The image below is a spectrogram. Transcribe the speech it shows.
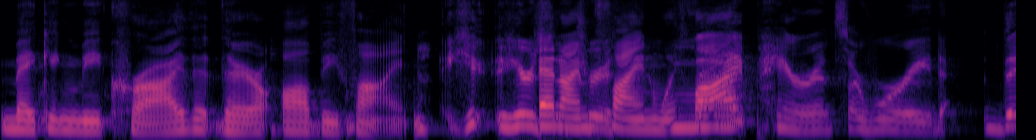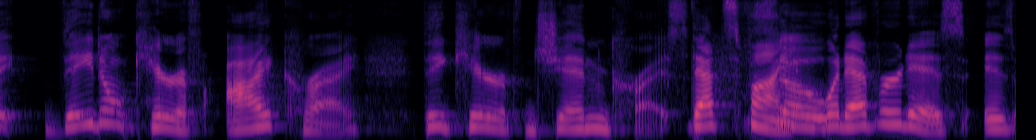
making me cry that they'll all be fine. Here- here's And the I'm truth. fine with My that. parents are worried. They they don't care if I cry. They care if Jen cries. That's fine. So Whatever it is is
